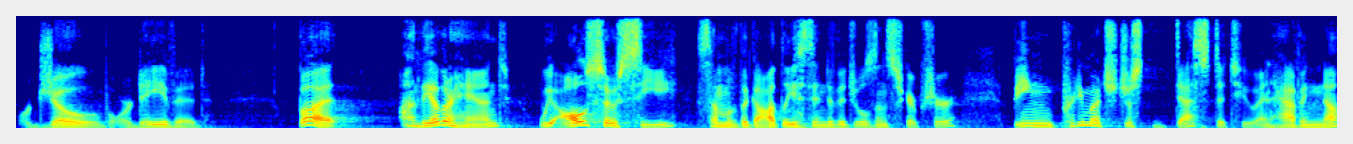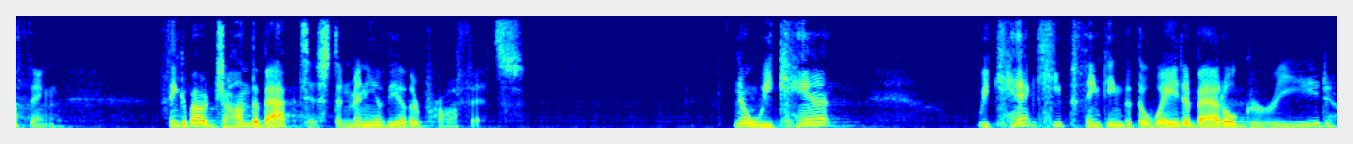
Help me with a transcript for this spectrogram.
or Job or David. But on the other hand, we also see some of the godliest individuals in Scripture being pretty much just destitute and having nothing. Think about John the Baptist and many of the other prophets. No, we can't we can't keep thinking that the way to battle greed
